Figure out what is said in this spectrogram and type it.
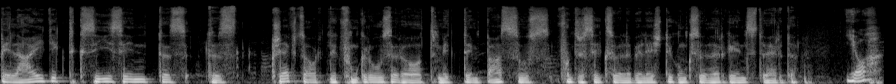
beleidigt sind, dass das Geschäftsordnung vom Grossen Rat mit dem Passus von der sexuellen Belästigung soll ergänzt werden. Ja,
